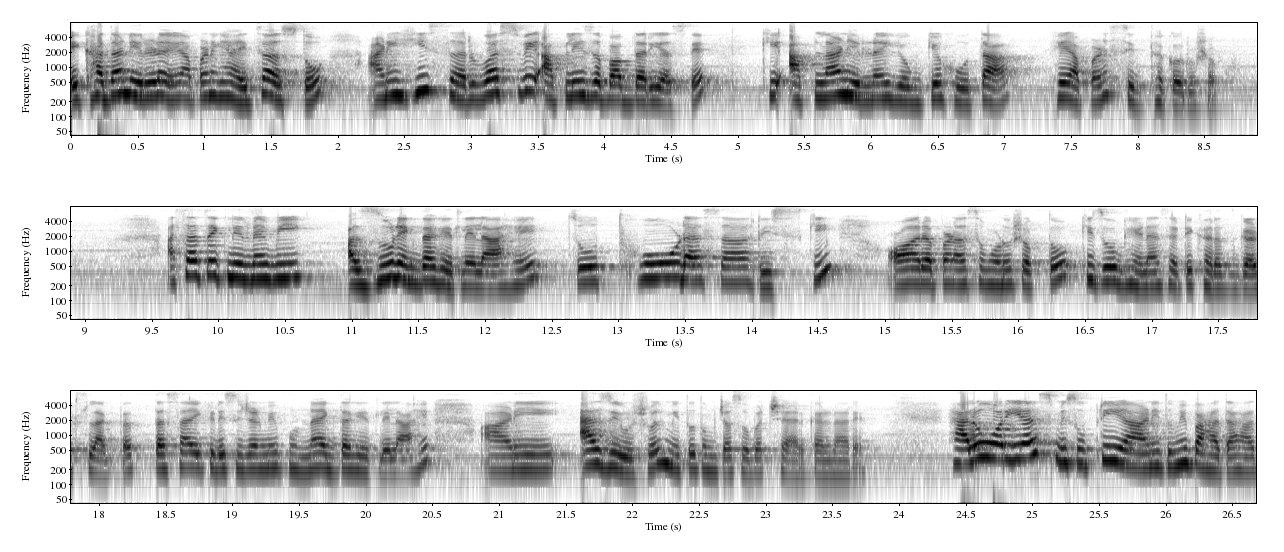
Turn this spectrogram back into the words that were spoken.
एखादा निर्णय आपण घ्यायचा असतो आणि ही सर्वस्वी आपली जबाबदारी असते की आपला निर्णय योग्य होता हे आपण सिद्ध करू शकू. असाच एक निर्णय मी अजून एकदा घेतलेला आहे. जो थोडासा रिस्की और आपण असं म्हणू शकतो की जो घेण्यासाठी खरंच गट्स लागतात. तसा एक डिसिजन मी पुन्हा एकदा घेतलेला आहे. आणि ॲज युजल मी तो तुमच्यासोबत शेअर करणार आहे. हॅलो वॉरियर्स मी सुप्रिया आणि तुम्ही पाहत आहात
